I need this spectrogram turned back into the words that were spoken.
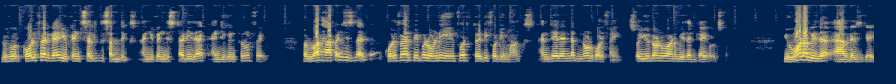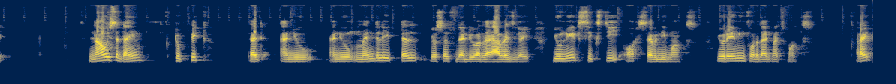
Before qualifier guy you can select the subjects and you can just study that and you can qualify but what happens is that qualifier people only aim for 30 40 marks and they'll end up not qualifying. So you don't want to be that guy also. You want to be the average guy. Now is the time to pick that and you and you mentally tell yourself that you are the average guy. You need 60 or 70 marks. You're aiming for that much marks right?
